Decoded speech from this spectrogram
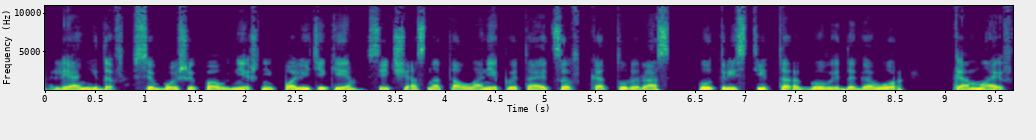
Леонидов все больше по внешней политике, сейчас на Талане пытается в который раз утрясти торговый договор. Камаев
